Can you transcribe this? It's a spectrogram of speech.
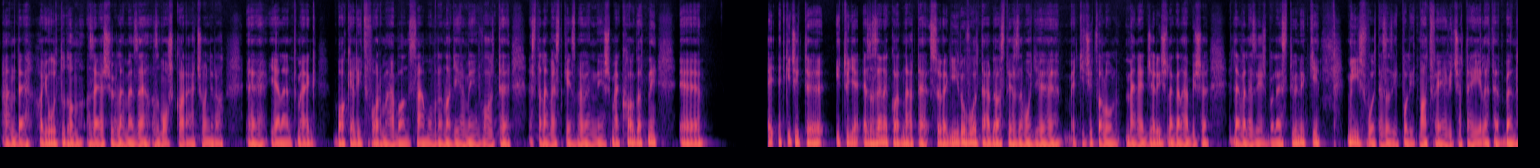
ám de, ha jól tudom, az első lemeze az most karácsonyra jelent meg, bakelit formában számomra nagy élmény volt ezt a lemezt kézbe venni és meghallgatni. Egy, egy kicsit itt ugye ez a zenekarnál te szövegíró voltál, de azt érzem, hogy egy kicsit való menedzser is, legalábbis egy levelezésből ezt tűnik ki. Mi is volt ez az Ippolit Matfejevics a te életedben,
